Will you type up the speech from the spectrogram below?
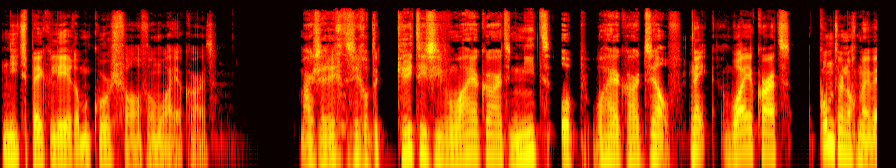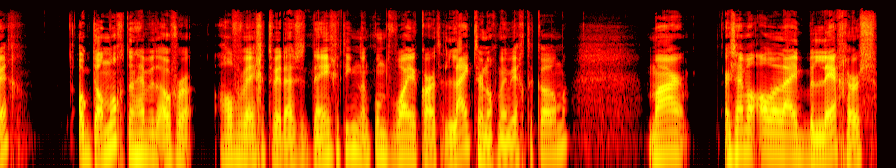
niet speculeren op een koersval van Wirecard. Maar ze richten zich op de critici van Wirecard, niet op Wirecard zelf. Nee, Wirecard komt er nog mee weg. Ook dan nog, dan hebben we het over halverwege 2019. Dan komt Wirecard, lijkt er nog mee weg te komen. Maar er zijn wel allerlei beleggers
